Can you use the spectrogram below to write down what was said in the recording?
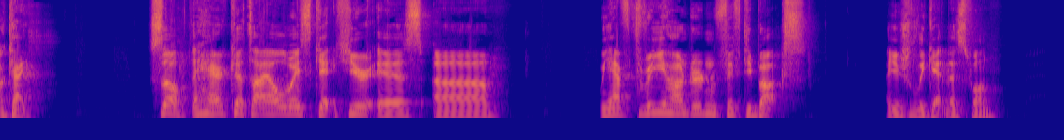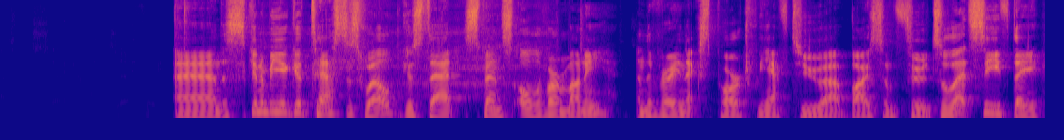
Okay. So, the haircut I always get here is, uh, we have 350 bucks. I usually get this one. And this is going to be a good test as well, because that spends all of our money. And the very next part, we have to uh, buy some food. So let's see if they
